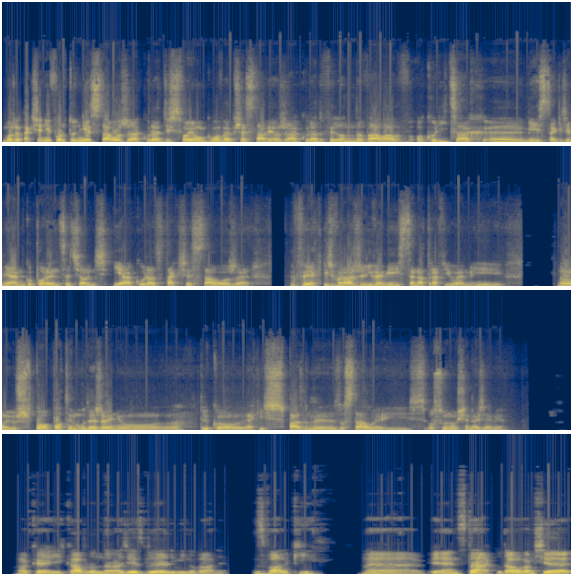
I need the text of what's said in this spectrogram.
może tak się niefortunnie stało, że akurat gdzieś swoją głowę przestawiał, że akurat wylądowała w okolicach e, miejsca, gdzie miałem go po ręce ciąć i akurat tak się stało, że w jakieś wrażliwe miejsce natrafiłem i no już po, po tym uderzeniu e, tylko jakieś spazmy zostały i osunął się na ziemię. Okej, Kawrun na razie jest wyeliminowany z walki. Eee, więc tak, udało wam się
